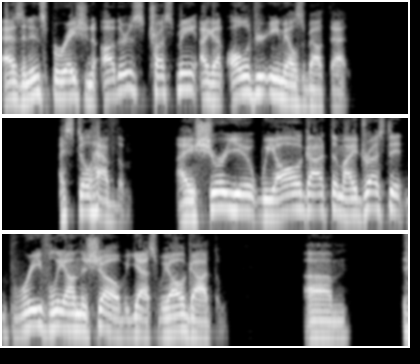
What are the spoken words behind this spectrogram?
as an inspiration to others. Trust me, I got all of your emails about that. I still have them. I assure you, we all got them. I addressed it briefly on the show, but yes, we all got them. Um,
